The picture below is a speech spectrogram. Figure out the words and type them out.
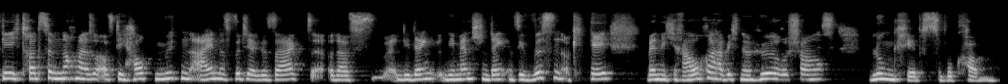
gehe ich trotzdem nochmal so auf die Hauptmythen ein. Es wird ja gesagt, oder die, denk, die Menschen denken, sie wissen, okay, wenn ich rauche, habe ich eine höhere Chance, Lungenkrebs zu bekommen.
